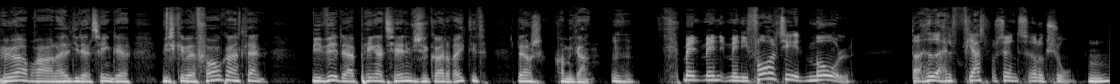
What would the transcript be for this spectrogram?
høreapparater og alle de der ting der. Vi skal være foregangsland. Vi ved, der er penge at tjene, hvis vi gør det rigtigt. Lad os komme i gang. Mm-hmm. Men, men, men i forhold til et mål, der hedder 70% reduktion Mhm.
